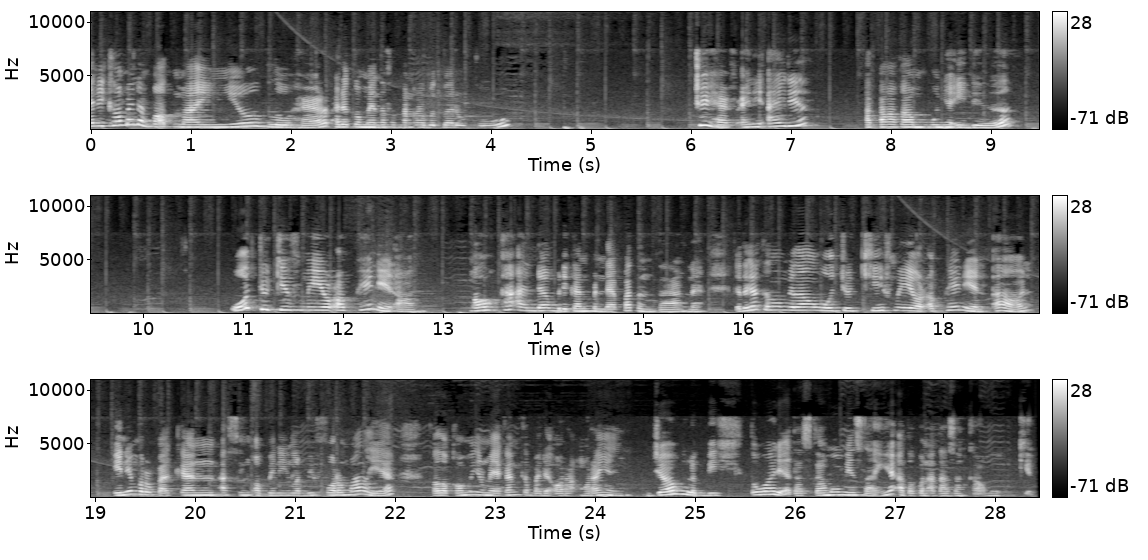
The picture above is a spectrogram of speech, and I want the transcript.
any comment about my new blue hair? Ada komentar tentang rambut baruku? Do you have any idea? Apakah kamu punya ide? Would you give me your opinion on? Maukah Anda memberikan pendapat tentang? Nah, ketika kamu bilang would you give me your opinion on? Ini merupakan asing opinion lebih formal ya. Kalau kamu ingin menanyakan kepada orang-orang yang jauh lebih tua di atas kamu misalnya ataupun atasan kamu mungkin.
